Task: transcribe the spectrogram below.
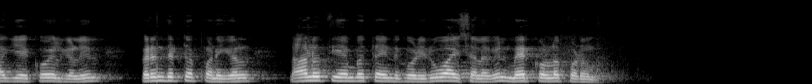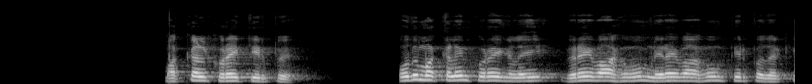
ஆகிய கோயில்களில் பெருந்திட்ட பணிகள் நானூத்தி எண்பத்தி ஐந்து கோடி ரூபாய் செலவில் மேற்கொள்ளப்படும். மக்கள் குறை தீர்ப்பு. பொதுமக்களின் குறைகளை விரைவாகவும் நிறைவாகவும் தீர்ப்பதற்கு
